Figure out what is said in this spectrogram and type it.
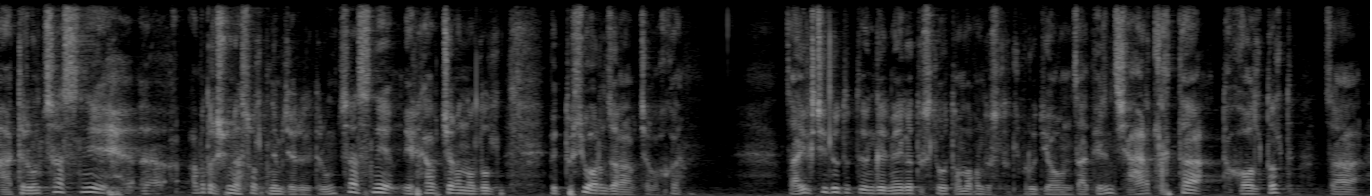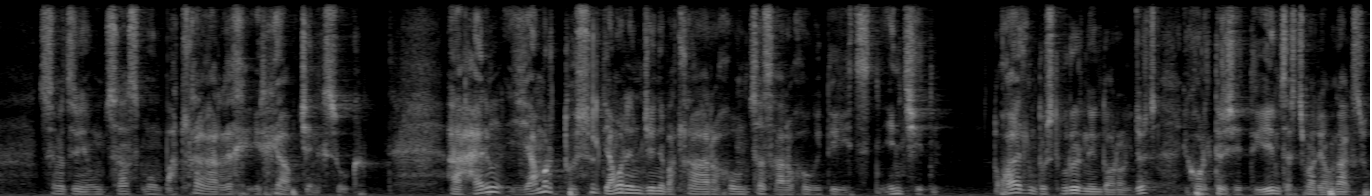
А тэр үнцаасны амбар шүний асуулт нэмж ярил. Тэр үнцаасны эрх авж байгаа нь бол бид төсвийн орон зайгаа авж байгаа байхгүй. За эх жилүүдэд ингээд мега төслүүд, томоохон төслөлбөрүүд явна. За тэрэнд шаардлагатай тохиолдолд за засгийн газрын үнцаас мөн баталгаа гаргах эрхээ авж яах гэсэн үг. А харин ямар төсөлд ямар хэмжээний баталгаа гаргах уу, үнцаас гаргах уу гэдгийг эцэст нь энэ шийднэ тухайлан төсөлбөрөөр нэнд оруулж ирж их хурл дээр шийдэг ийм зарчмаар явна гэсэн.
